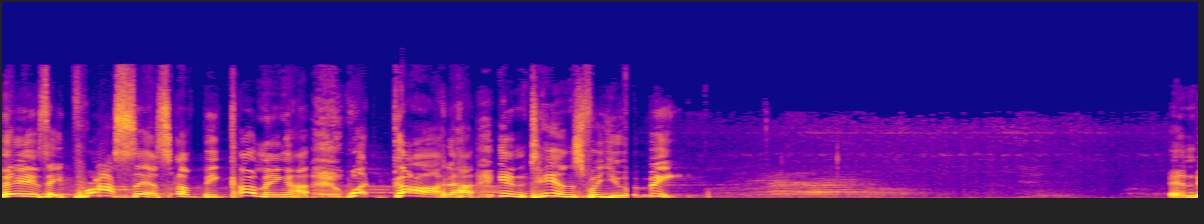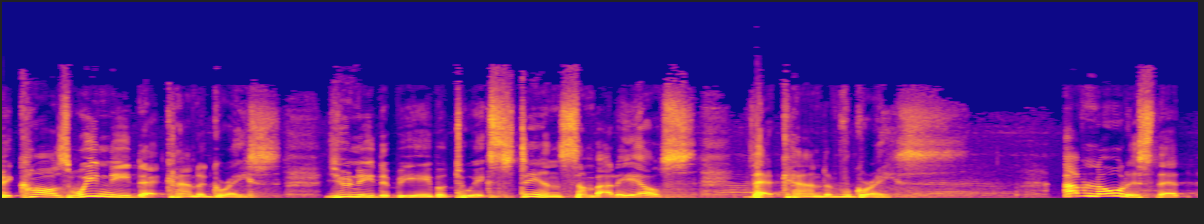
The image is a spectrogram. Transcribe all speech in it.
there is a process of becoming uh, what God uh, intends for you to be. And because we need that kind of grace, you need to be able to extend somebody else that kind of grace. I've noticed that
